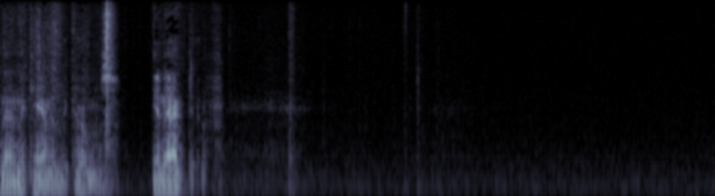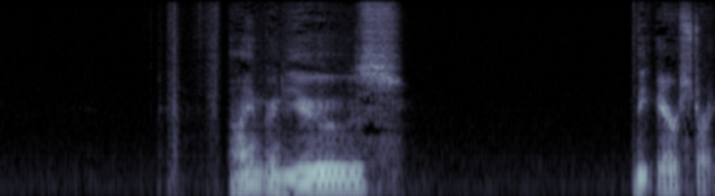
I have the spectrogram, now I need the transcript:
And then the cannon becomes inactive. I am going to use the airstrike.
